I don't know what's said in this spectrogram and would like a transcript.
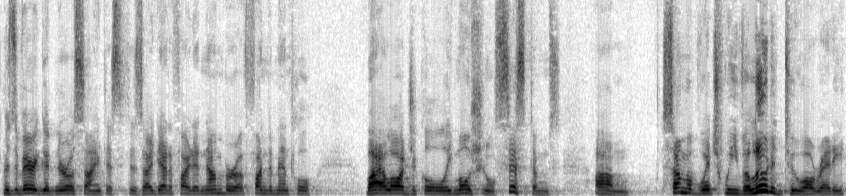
who's a very good neuroscientist, has identified a number of fundamental biological emotional systems, um, some of which we've alluded to already,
